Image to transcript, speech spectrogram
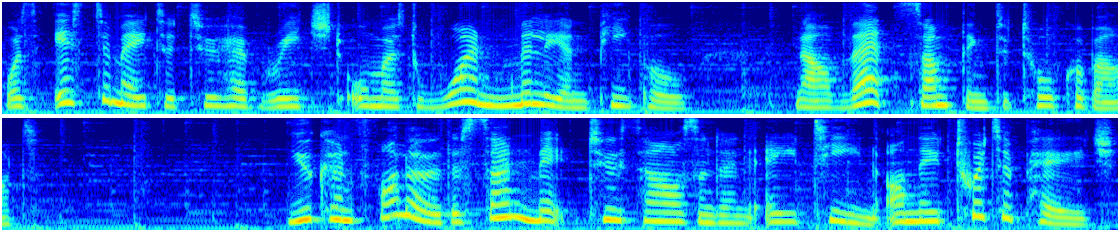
was estimated to have reached almost 1 million people. Now that's something to talk about. You can follow the SunMet 2018 on their Twitter page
